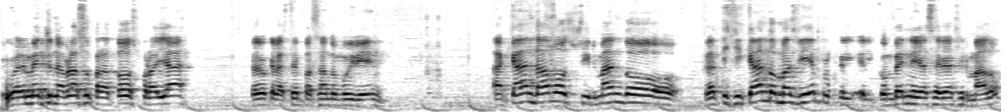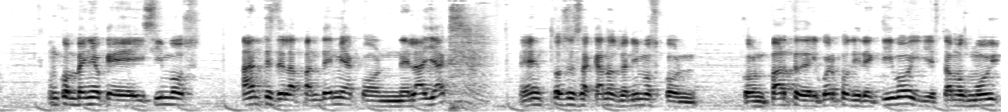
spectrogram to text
Igualmente un abrazo para todos por allá. Espero que la estén pasando muy bien. Acá andamos firmando, ratificando más bien, porque el, convenio ya se había firmado, un convenio que hicimos antes de la pandemia con el Ajax. ¿eh? Entonces acá nos venimos con, con parte del cuerpo directivo y estamos muy,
